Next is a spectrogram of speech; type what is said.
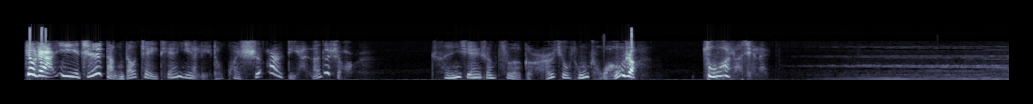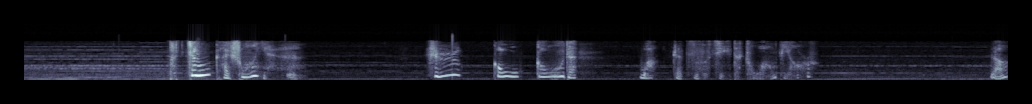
就这样一直等到这天夜里都快十二点了的时候，陈先生自个儿就从床上坐了起来。他睁开双眼，直勾勾的望着自己的床边儿，然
